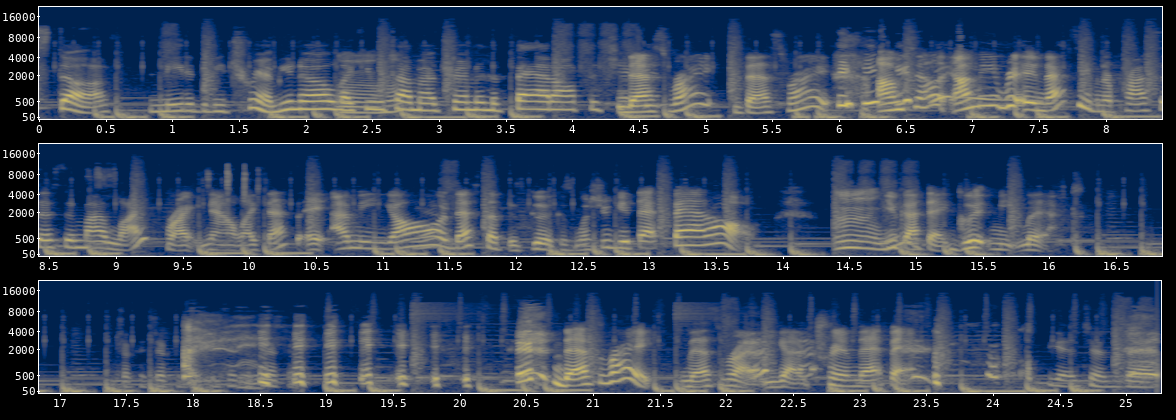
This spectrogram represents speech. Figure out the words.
stuff needed to be trimmed. You know, like you were Mhm. talking about trimming the fat off the chicken. That's right. That's right. I'm telling. I mean, and that's even a process in my life right now. Like that's. A, I mean, y'all, that stuff is good because once you get that fat off, mm, you Yeah. got that good meat left. Chugga, chugga, chugga, chugga, chugga. that's right. That's right. You got to trim that fat. Trim the.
